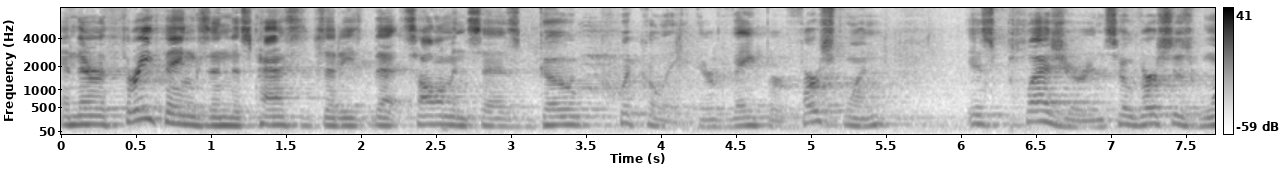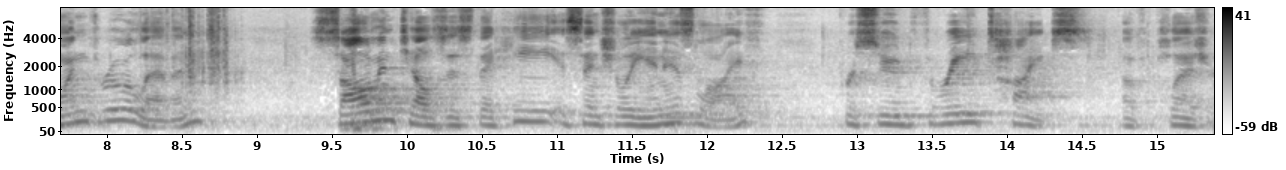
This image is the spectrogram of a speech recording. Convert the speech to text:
And there are three things in this passage that, he, that Solomon says go quickly. They're vapor. First one is pleasure. And so verses 1 through 11 Solomon tells us that he essentially in his life pursued three types of pleasure.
